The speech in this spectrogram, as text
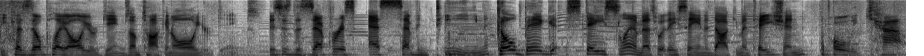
Because they'll play all your games. I'm talking all your games. This is the Zephyrus S17. Go big, stay slim. That's what they say in the documentation. Holy cow.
